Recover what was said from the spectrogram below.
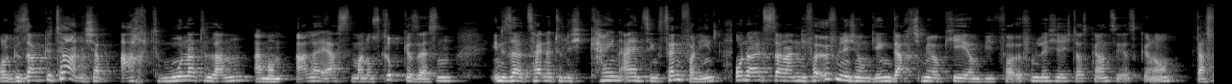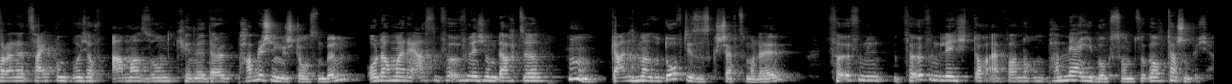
Und gesagt, getan. Ich habe acht Monate lang einmal am allerersten Manuskript gesessen, in dieser Zeit natürlich keinen einzigen Cent verdient. Und als es dann an die Veröffentlichung ging, dachte ich mir, okay, und wie veröffentliche ich das Ganze jetzt genau? Das war dann der Zeitpunkt, wo ich auf Amazon Kindle Direct Publishing gestoßen bin und nach meiner ersten Veröffentlichung dachte, hm, gar nicht mal so doof dieses Geschäftsmodell. veröffentliche doch einfach noch ein paar mehr E-Books und sogar auch Taschenbücher.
